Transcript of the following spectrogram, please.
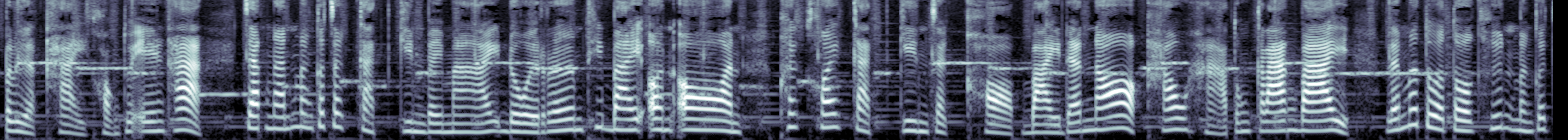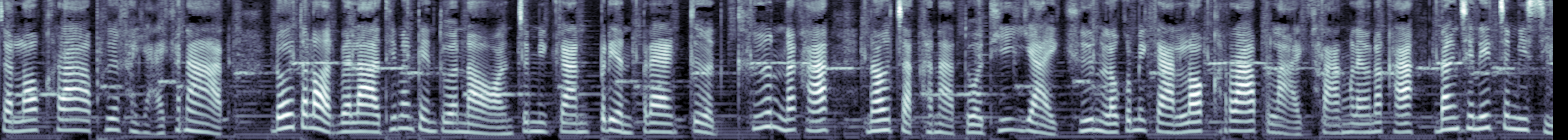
เปลือกไข่ของตัวเองค่ะ จากนั้นมันก็จะกัดกินใบไม้ โดยเริ่มที่ใบอ่อนๆ ค่อยๆ กัดกินจากขอบใบด้านนอก เข้าหาตรงกลางใบ และเมื่อตัวโตขึ้นมันก็จะลอกคราบเพื่อขยายขนาด โดยตลอดเวลาที่มันเป็นตัวหนอนจะมีการเปลี่ยนแปลงเกิดขึ้นนะคะ นอกจากขนาดตัวที่ใหญ่ขึ้น แล้วก็มีการลอกคราบหลายครั้งแล้วนะคะ บางชนิดจะมีสี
